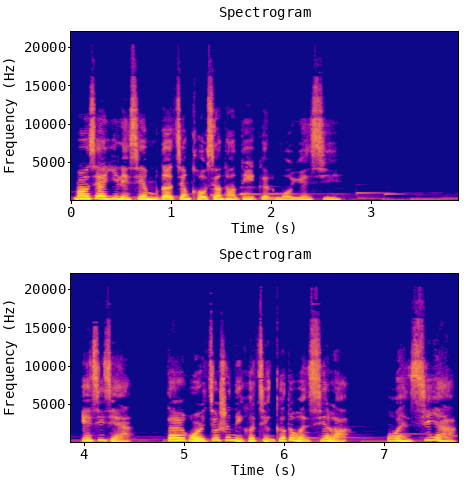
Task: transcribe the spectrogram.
猫夏一脸羡慕的将口香糖递给了莫渊熙。渊熙姐，待会儿就是你和景哥的吻戏了，吻戏呀，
